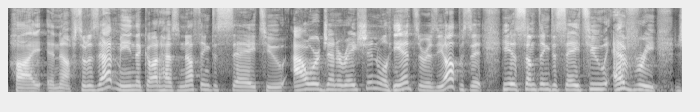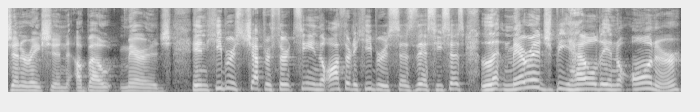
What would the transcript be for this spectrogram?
high enough. So, does that mean that God has nothing to say to our generation? Well, the answer is the opposite. He has something to say to every generation about marriage. In Hebrews chapter 13, the author to Hebrews says this He says, Let marriage be held in honor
